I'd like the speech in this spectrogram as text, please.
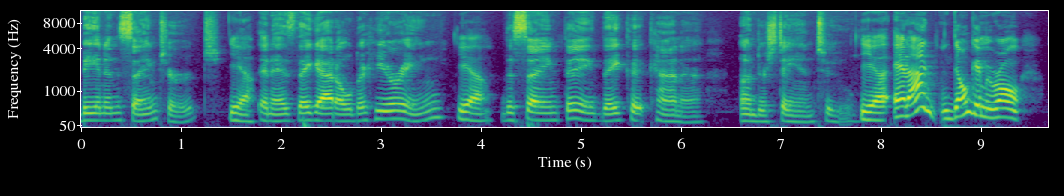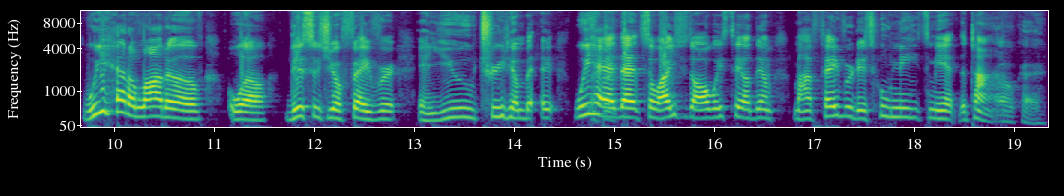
being in the same church. Yeah. And as they got older, hearing Yeah. the same thing, they could kind of understand too. Yeah, and I don't get me wrong. We had a lot of well, this is your favorite, and you treat him. We had uh-huh. that, so I used to always tell them my favorite is who needs me at the time. Okay.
